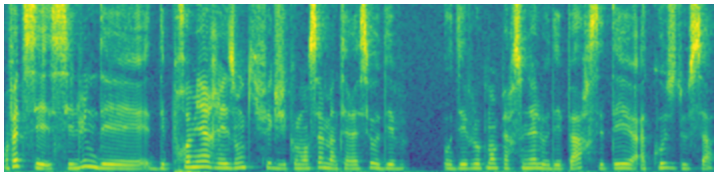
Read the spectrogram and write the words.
En fait, c'est l'une des, premières raisons qui fait que j'ai commencé à m'intéresser au, développement personnel au départ. C'était à cause de ça.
